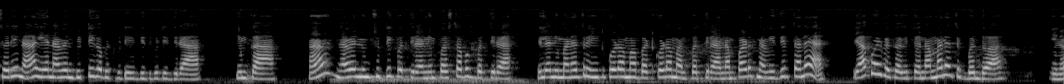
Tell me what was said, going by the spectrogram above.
ಸರಿನಾ? ಏನ್ ನಾವೇನು ಬಿಟ್ಟಿಗ ಬಿಟ್ಬಿಟ್ಟು ಬಿದ್ದುಬಿಟ್ಟಿದ್ದೀರಾ ನಿಮ್ಕ ಹಾಂ? ನಾವೇ ನಿಮ್ಮ ಸುದ್ದಿಗೆ ಬರ್ತೀರಾ? ನಿಮ್ಮ ಪ್ರಸ್ತಾಪಕ್ಕೆ ಬರ್ತೀರಾ? ಇಲ್ಲ ನಿಮ್ಮ ಮನೆ ಹತ್ರ ಇಟ್ಕೊಡಮ್ಮ ಬಟ್ಕೊಡಮ್ಮ ಅಂತ ಬರ್ತೀರಾ? ನಮ್ಮ ಪಾಡಕ್ಕೆ ನಾವು ಇದ್ದಿರ್ತಾನೆ ಯಾಕೆ ಹೋಗ್ಬೇಕಾಗಿತ್ತು? ನಮ್ಮ ಮನೆ ಹತ್ರಕ್ಕೆ ಬಂದು ಏನ?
